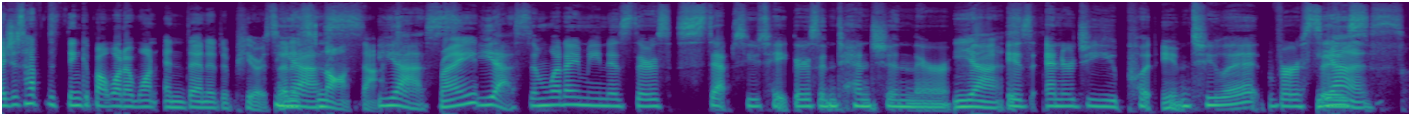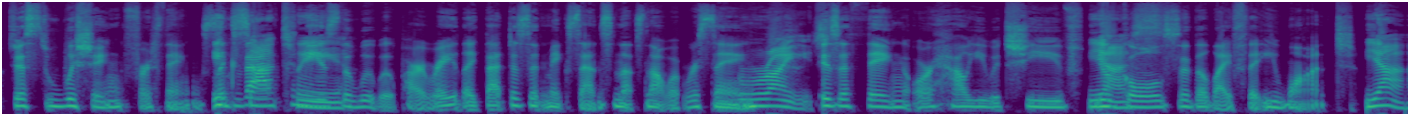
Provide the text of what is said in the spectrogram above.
I just have to think about what I want and then it appears. And yes. it's not that. Yes. Right? Yes. And what I mean is there's steps you take, there's intention, there yes. is energy you put in into it versus yes. just wishing for things. Like exactly. that to me is the woo woo part, right? Like that doesn't make sense. And that's not what we're saying. Right. Is a thing or how you achieve yes. your goals or the life that you want. Yeah.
